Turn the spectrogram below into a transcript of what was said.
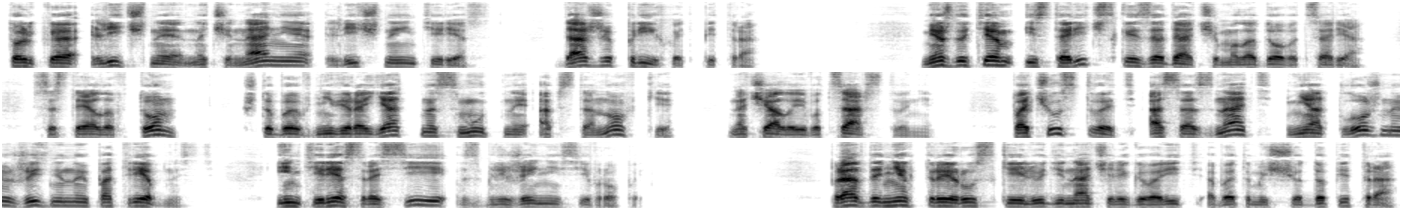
только личное начинание, личный интерес, даже прихоть Петра. Между тем, историческая задача молодого царя состояла в том, чтобы в невероятно смутной обстановке начала его царствования, почувствовать, осознать неотложную жизненную потребность, интерес России в сближении с Европой. Правда, некоторые русские люди начали говорить об этом еще до Петра.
